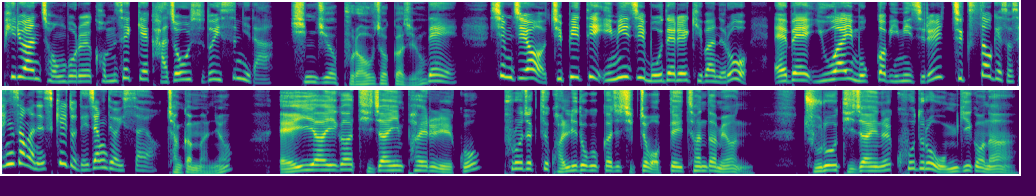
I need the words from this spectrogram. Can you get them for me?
필요한 정보를 검색해 가져올 수도 있습니다. 심지어 브라우저까지요? 네. 심지어 GPT 이미지 모델을 기반으로 앱의 UI 목겁 이미지를 즉석에서 생성하는 스킬도 내장되어 있어요. 잠깐만요. AI가 디자인 파일을 읽고 프로젝트 관리 도구까지 직접 업데이트한다면 주로 디자인을 코드로 옮기거나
